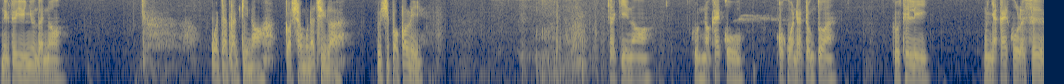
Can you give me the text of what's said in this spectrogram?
nếu tôi dùng tại no và chặt tạc kỳ no có sao muốn đắt chi là ưu chỉ bỏ có lì? Tạc kỳ no cô nọ khách cô. Có quan đã trống toa cô thế ly mình nhặt cái cô là sư.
